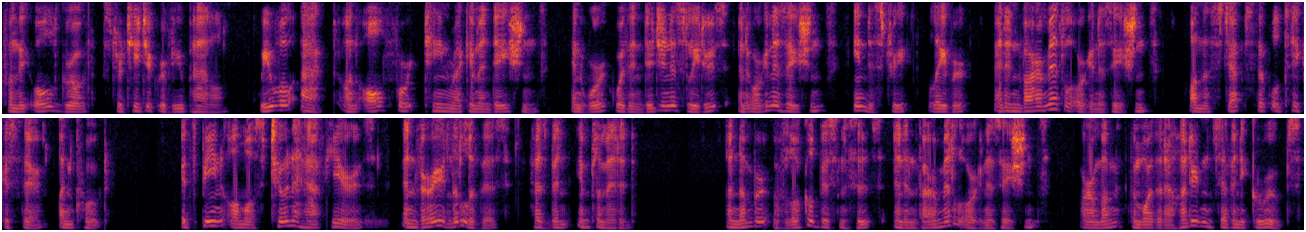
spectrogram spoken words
from the Old Growth Strategic Review Panel. We will act on all 14 recommendations and work with Indigenous leaders and organizations, industry, labor, and environmental organizations on the steps that will take us there. Unquote. It's been almost two and a half years, and very little of this has been implemented. A number of local businesses and environmental organizations are among the more than 170 groups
